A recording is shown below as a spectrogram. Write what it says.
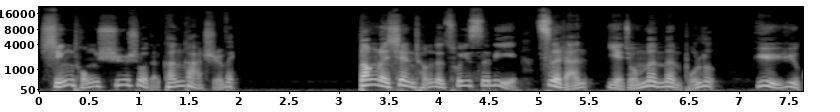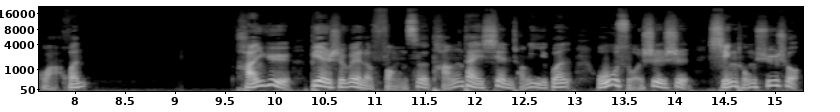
形同虚设的尴尬职位。当了县城的崔思利，自然也就闷闷不乐、郁郁寡欢。韩愈便是为了讽刺唐代县城一官无所事事、形同虚设、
